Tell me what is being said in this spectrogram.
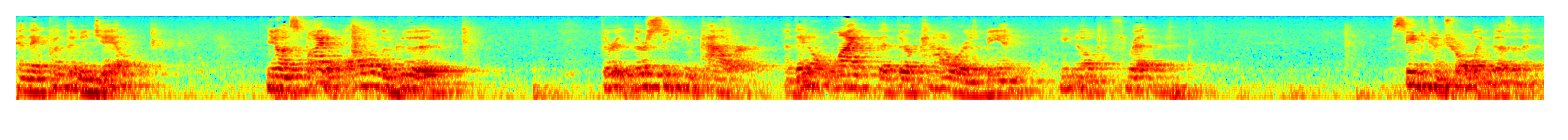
and they put them in jail. You know, in spite of all the good, they're, they're seeking power. And they don't like that their power is being, you know, threatened. Seems controlling, doesn't it?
